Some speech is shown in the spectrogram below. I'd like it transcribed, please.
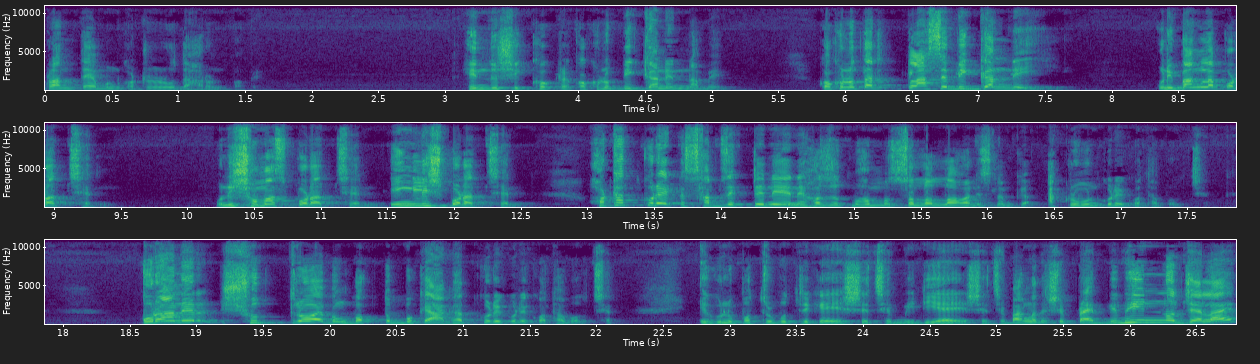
প্রান্তে এমন ঘটনার উদাহরণ পাবেন। হিন্দু শিক্ষকরা কখনো বিজ্ঞানের নামে, কখনো তার ক্লাসে বিজ্ঞান নেই। উনি বাংলা পড়াচ্ছেন, উনি সমাজ পড়াচ্ছেন, ইংলিশ পড়াচ্ছেন। হঠাৎ করে একটা সাবজেক্ট টেনে এনে হজরত মোহাম্মদ সাল্লাহ আল ইসলামকে আক্রমণ করে কথা বলছেন। কোরআনের সূত্র এবং বক্তব্যকে আঘাত করে করে কথা বলছেন। এগুলো পত্রপত্রিকায় এসেছে, মিডিয়ায় এসেছে। বাংলাদেশের প্রায় বিভিন্ন জেলায়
